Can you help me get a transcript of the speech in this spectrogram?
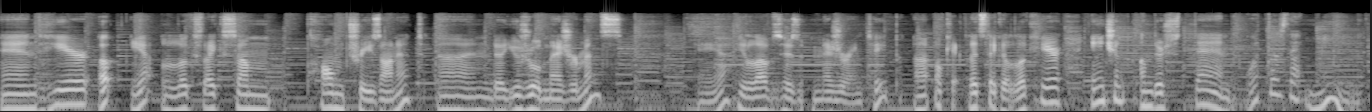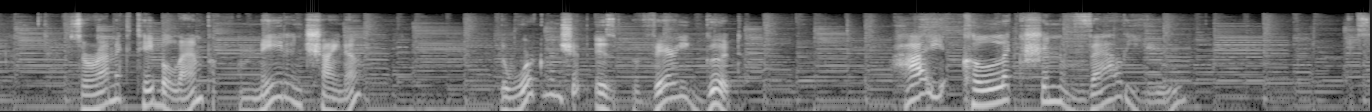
And here, oh yeah, looks like some palm trees on it and the usual measurements. Yeah, he loves his measuring tape. Uh, okay, let's take a look here. Ancient understand. What does that mean? Ceramic table lamp made in China. The workmanship is very good. High collection value. It's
